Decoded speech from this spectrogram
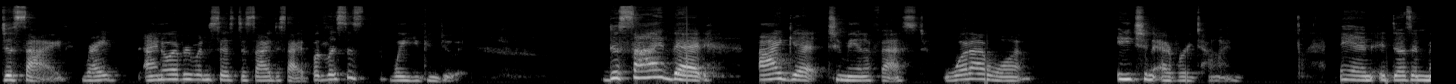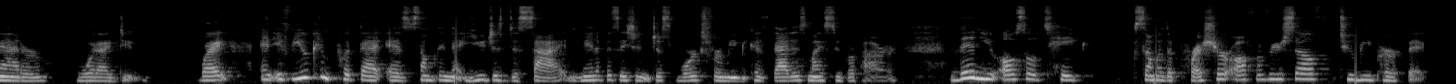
decide, right? I know everyone says decide, decide, but this is the way you can do it. Decide that I get to manifest what I want each and every time. And it doesn't matter what I do, right? And if you can put that as something that you just decide, manifestation just works for me because that is my superpower, then you also take some of the pressure off of yourself to be perfect,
